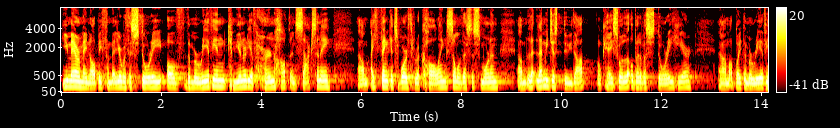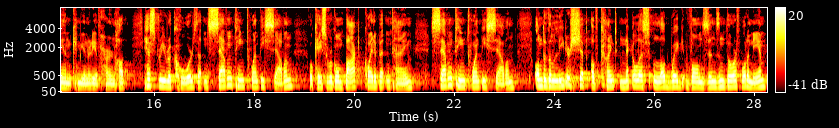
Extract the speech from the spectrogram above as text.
You may or may not be familiar with the story of the Moravian community of Herrnhut in Saxony. Um, I think it's worth recalling some of this this morning. Um, let, let, me just do that, okay? So, a little bit of a story here um, about the Moravian community of Herrnhut. History records that in 1727, okay, so we're going back quite a bit in time, 1727, under the leadership of Count Nicholas Ludwig von Zinzendorf, what a name!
